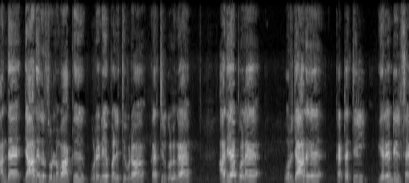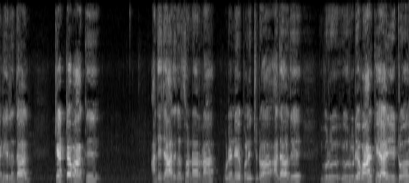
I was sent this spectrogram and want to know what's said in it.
அந்த ஜாதகர் சொல்லும் வாக்கு உடனே பழித்துவிடும். கருத்தில் கொள்ளுங்கள் அதே போல் ஒரு ஜாதக கட்டத்தில் இரண்டில் சனி இருந்தால் கெட்ட வாக்கு அந்த ஜாதகர் சொன்னார்னா உடனே பழிச்சிடும். அதாவது இவர் இவருடைய வாழ்க்கை அழியட்டும்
